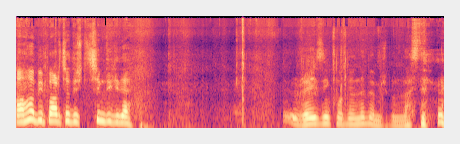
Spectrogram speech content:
Aha bir parça düştü şimdi gider. Racing modeline dönmüş bunun lastiği.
